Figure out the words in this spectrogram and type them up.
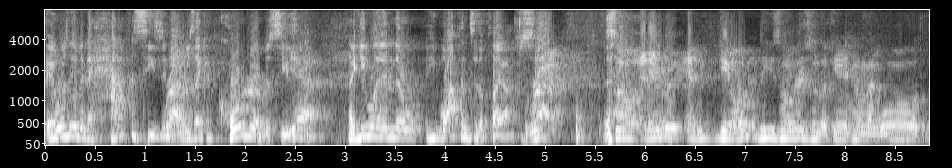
it wasn't even a half a season. Right. It was like a quarter of a season. Yeah. Like he went in there, he walked into the playoffs. Right. So and every and the owner, these owners are looking at him like, well,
